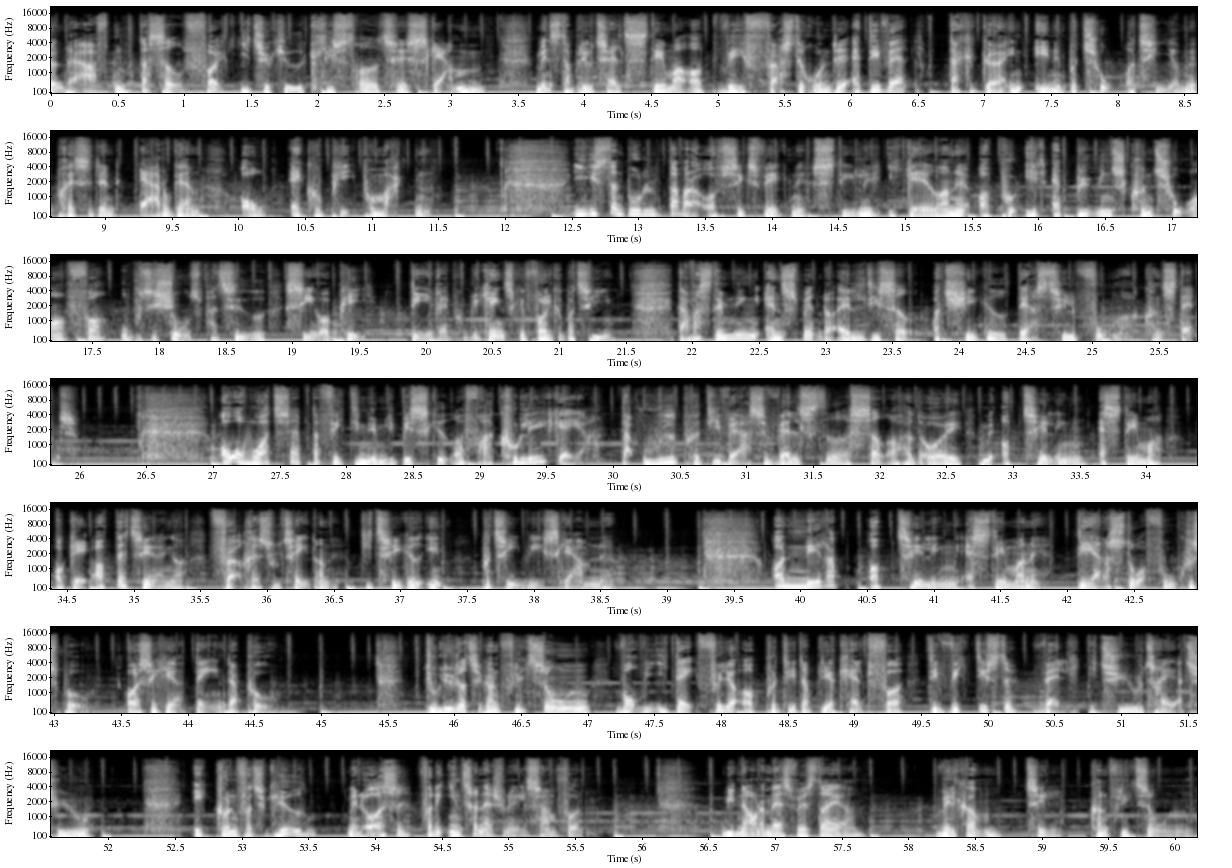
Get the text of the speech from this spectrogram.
Søndag aften, der sad folk i Tyrkiet klistret til skærmen, mens der blev talt stemmer op ved første runde af det valg, der kan gøre en ende på to årtier med præsident Erdogan og AKP på magten. I Istanbul der var der opsigtsvækkende stille i gaderne, og på et af byens kontorer for oppositionspartiet CHP, det republikanske folkeparti, der var stemningen anspændt, og alle de sad og tjekkede deres telefoner konstant. Over WhatsApp der fik de nemlig beskeder fra kollegaer, der ude på diverse valgsteder sad og holdt øje med optællingen af stemmer og gav opdateringer, før resultaterne de tikkede ind på tv-skærmene. Og netop optællingen af stemmerne, det er der stor fokus på, også her dagen derpå. Du lytter til Konfliktzonen, hvor vi i dag følger op på det, der bliver kaldt for det vigtigste valg i 2023. Ikke kun for Tyrkiet, men også for det internationale samfund. Mit navn er Mads Vesterager. Velkommen til Konfliktzonen.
